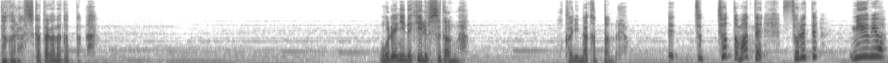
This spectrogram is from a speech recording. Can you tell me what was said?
だから仕方がなかったんだ。俺にできる手段は他になかったんだよ。えちょちょっと待って。それってみゆみは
